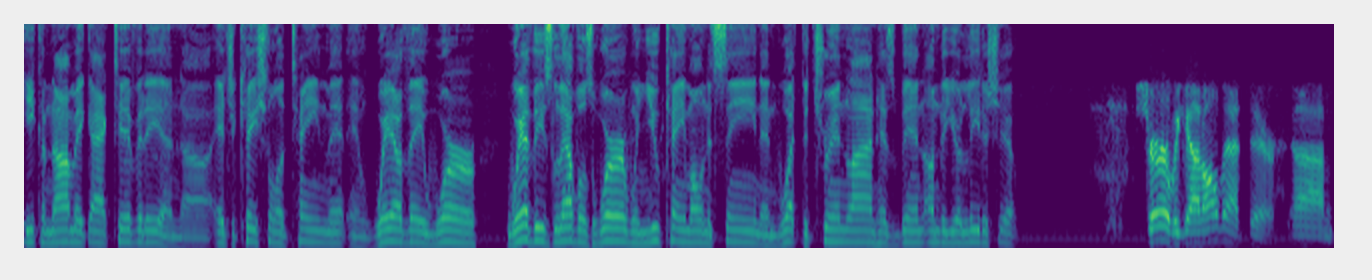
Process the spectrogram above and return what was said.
economic activity and uh, educational attainment and where they were, where these levels were when you came on the scene, and what the trend line has been under your leadership? Sure, we got all that there. Um,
